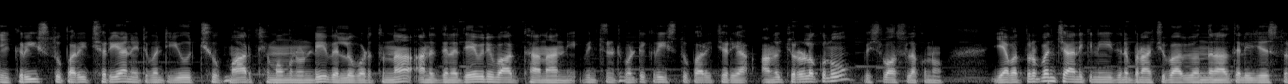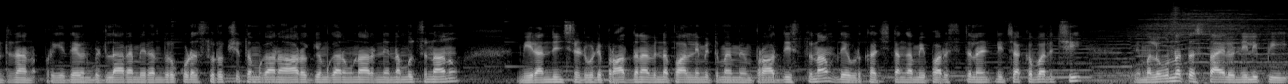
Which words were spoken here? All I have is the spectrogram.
ఈ క్రీస్తు పరిచర్య అనేటువంటి యూట్యూబ్ మాధ్యమము నుండి వెలువడుతున్న అనుదిన దేవుని వాగ్దానాన్ని వించినటువంటి క్రీస్తు పరిచర్య అనుచరులకును విశ్వాసులకును యావత్ ప్రపంచానికి నీ దినపు నాచుభావి వందనాలు తెలియజేస్తుంటున్నాను. ప్రియ దేవుని బిడ్డలారా మీరందరూ కూడా సురక్షితంగాను ఆరోగ్యంగాను ఉన్నారని నేను నమ్ముతున్నాను మీరు అందించినటువంటి ప్రార్థన విన్నపాల నిమిత్తమై మేము ప్రార్థిస్తున్నాం. దేవుడు ఖచ్చితంగా మీ పరిస్థితులన్నింటినీ చక్కపరిచి మిమ్మల్ని ఉన్నత స్థాయిలో నిలిపి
